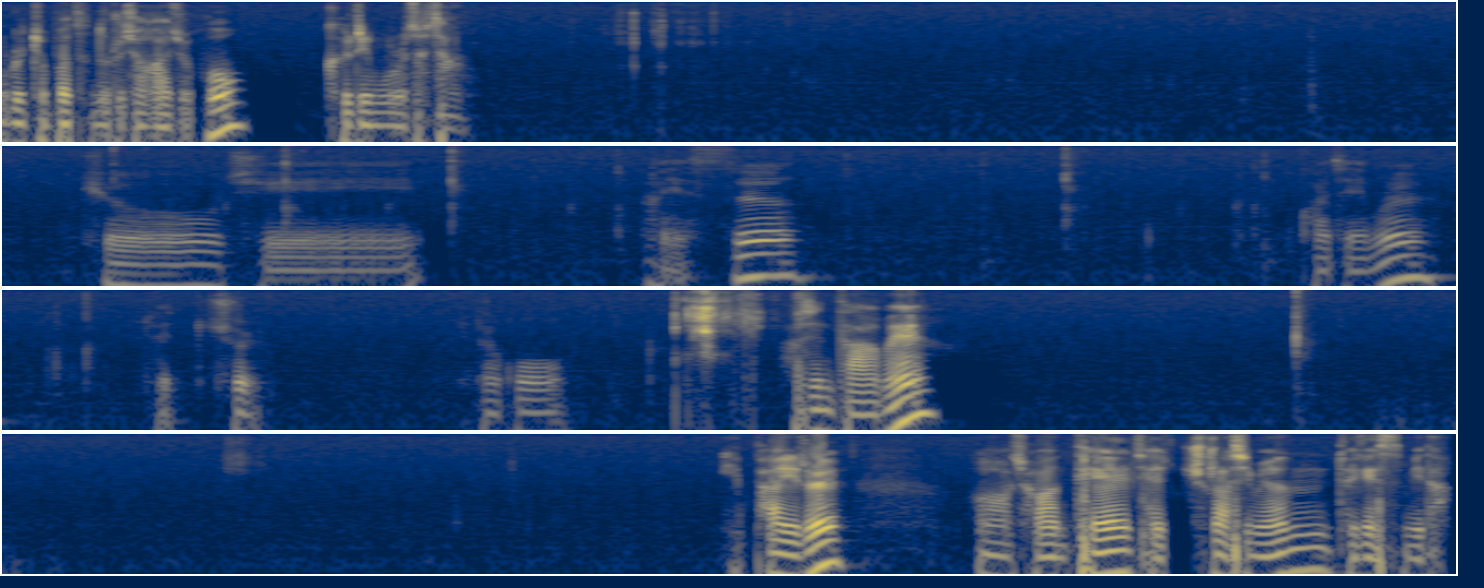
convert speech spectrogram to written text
오른쪽 버튼 누르셔가지고 그림으로 저장 QGIS 과제물 제출이라고 하신 다음에 파일을 어, 저한테 제출하시면 되겠습니다.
